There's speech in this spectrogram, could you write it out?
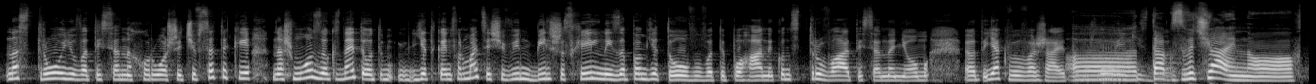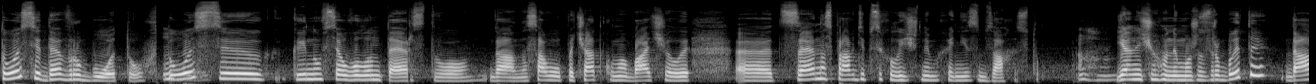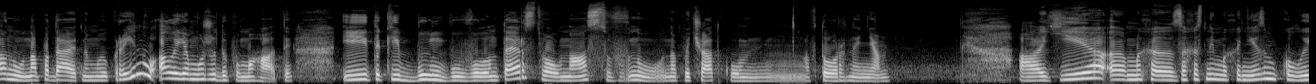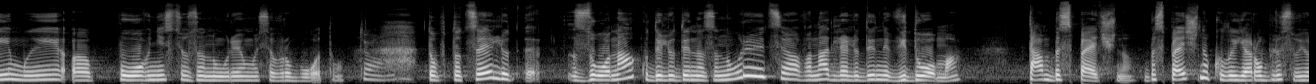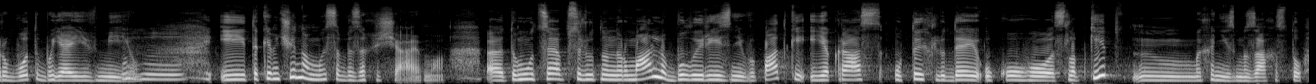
Настроюватися на хороше, чи все-таки наш мозок, знаєте, от є така інформація, що він більше схильний запам'ятовувати погане, концентруватися на ньому. От як ви вважаєте? Можливо, А, якісь так, звичайно, хтось іде в роботу, хтось е, кинувся у волонтерство. Да, на самому початку ми бачили, е, це насправді психологічний механізм захисту. Ага. Я нічого не можу зробити, да, ну, нападають на мою країну, але я можу допомагати. І такий бум був волонтерства у нас ну, на початку вторгнення. А Є е, захисний механізм, коли ми е, повністю занурюємося в роботу. Так. Тобто це люд... е, зона, куди людина занурюється, вона для людини відома. Там безпечно. Безпечно, коли я роблю свою роботу, бо я її вмію. І таким чином ми себе захищаємо. Е, Тому це абсолютно нормально. Були різні випадки, і якраз у тих людей, у кого слабкі механізми захисту,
